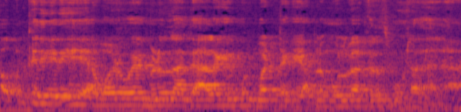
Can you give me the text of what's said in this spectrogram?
अहो पण कधी कधी हे अवॉर्ड वगैरे मिळून आता आला की मग वाटतं की आपला मुलगा खरंच मोठा झाला.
